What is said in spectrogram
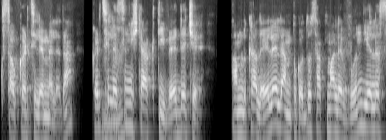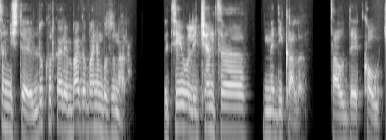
sau cărțile mele, da? Cărțile Mhm. sunt niște active. De ce? Am lucrat la ele, le-am produs, acum le vând, ele sunt niște lucruri care îmi bagă bani în buzunar. Îți iei o licență medicală sau de coach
